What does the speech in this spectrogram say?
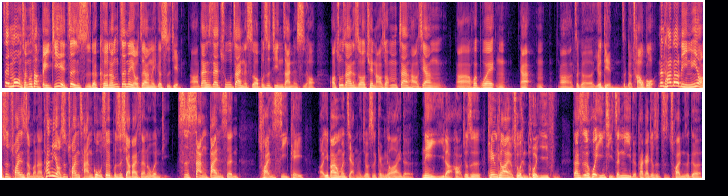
在某种程度上，北捷也证实了可能真的有这样的一个事件啊。但是在出站的时候，不是进站的时候哦，出站的时候劝导说，嗯，站好像啊，会不会，嗯啊，嗯。啊，这个有点这个超过。那他到底女友是穿什么呢？他女友是穿长裤，所以不是下半身的问题，是上半身穿 CK 啊。一般我们讲的就是 Kevin Klein 的内衣了哈，就是 Kevin Klein 有出很多衣服。但是会引起争议的，大概就是只穿这个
